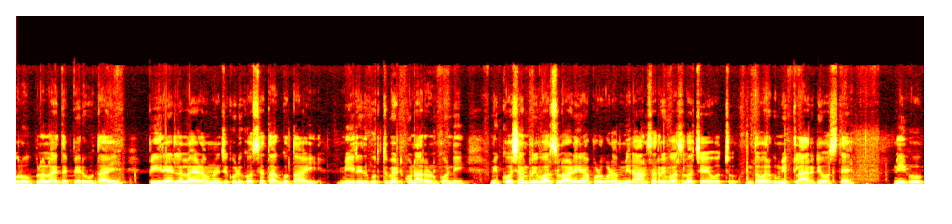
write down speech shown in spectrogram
గ్రూపులలో అయితే పెరుగుతాయి. పీరియడ్లలో ఎడమ నుంచి కుడికి వస్తే తగ్గుతాయి. మీరు ఇది గుర్తుపెట్టుకున్నారు అనుకోండి మీ క్వశ్చన్ రివర్స్లో అడిగినప్పుడు కూడా మీరు ఆన్సర్ రివర్స్లో చేయవచ్చు. ఇంతవరకు మీకు క్లారిటీ వస్తే మీకు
